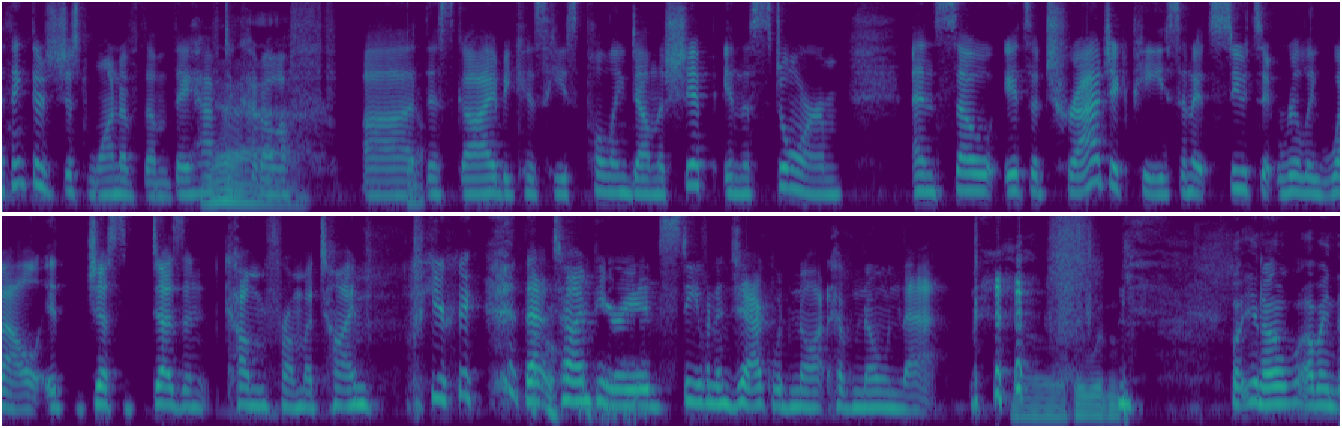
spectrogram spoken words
I think there's just one of them. They have yeah. to cut off uh, yeah. this guy because he's pulling down the ship in the storm. And so it's a tragic piece and it suits it really well. It just doesn't come from a time period. that oh. time period, Stephen and Jack would not have known that. no, they wouldn't. But, you know, I mean,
